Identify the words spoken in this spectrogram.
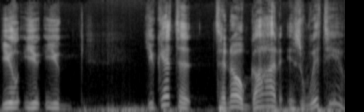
you you you you get to to know God is with you.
